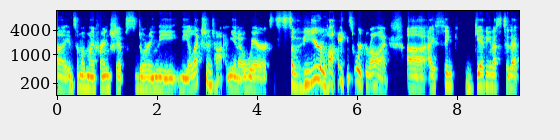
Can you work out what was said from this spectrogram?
uh, in some of my friendships during the the election time you know where severe lines were drawn. Uh, i think getting us to that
